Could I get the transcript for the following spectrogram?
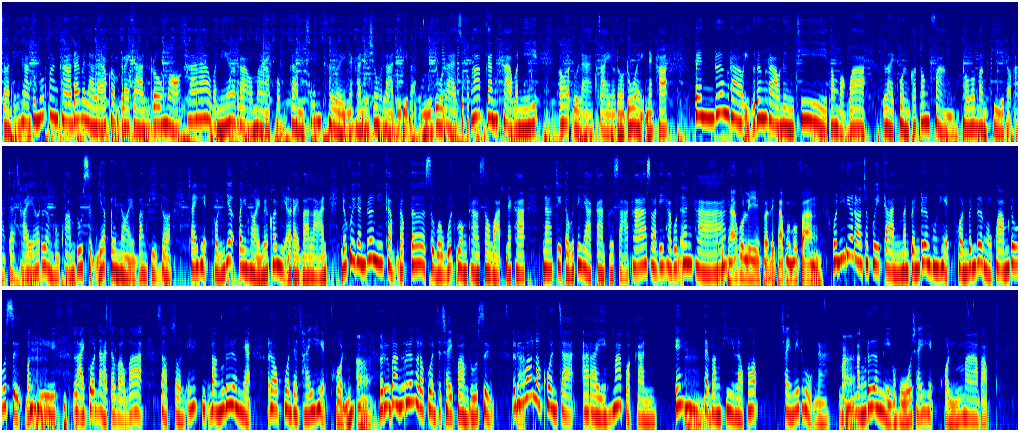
สวัสดีค่ะ คุณผู้ฟังคะได้เวลาแล้วกับรายการโรงหมอค่ะ วันนี้เรามาพบกันเช่นเคยนะคะ ในช่วงเวลาดีๆ แบบนี้ดูแลสุขภาพกันค่ะ วันนี้ก็ดูแลใจเราด้วยนะคะ เป็นเรื่องราวอีกเรื่องราวหนึ่งที่ต้องบอกว่าหลายคนก็ต้องฟัง เพราะว่าบางทีเราอาจจะใช้เรื่องของความรู้สึกเยอะไปหน่อย บางทีก็ใช้เหตุผลเยอะไปหน่อยไม่ค่อยมีอะไร balance เดี๋ยวคุยกันเรื่องนี้กับดร สุวัวุฒิวงศ์ทางสวัสดิ์นะคะนักจิตวิทยาการปรึกษาค่ะ สวัสดีค่ะคุณเอิญค่ะสวัสดีครับคุณลีสวัสดีครับคุณผู้ฟัง วันนี้ที่เราจะคุยกันมันเป็นเรื่องของเหตุผลเป็นเรื่องของความรู้สึกบางที หลายคนอาจจะแบบว่าสับสนเอ๊ะบางเรื่องเนี่ยเราควรจะใช้เหตุผลอ่าหรือบางเรื่องเราควรจะใช้ความรู้สึก หรือว่าเราควรจะอะไรมากกว่ากัน เอ๊ะอืมแต่บางทีเราก็ใช้ไม่ถูกนะ บางอ่าบางเรื่องนี่โอ้โหใช้เหตุผลมาแบบ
